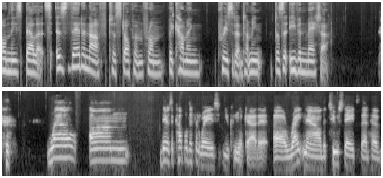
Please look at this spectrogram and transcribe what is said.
on these ballots, is that enough to stop him from becoming president? I mean, does it even matter? well, um, there's a couple different ways you can look at it. Uh, right now, the two states that have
